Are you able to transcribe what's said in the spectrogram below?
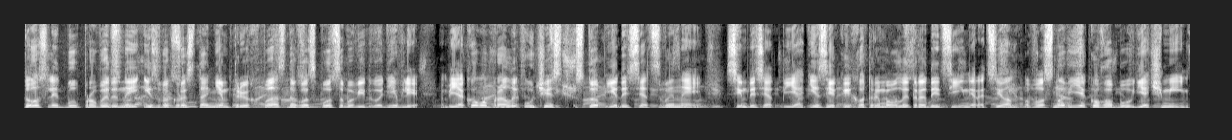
Дослід був проведений із використанням трьохфазного способу відгодівлі, в якому брали участь 150 свиней, 75 із яких отримували традиційний раціон, в основі якого був ячмінь,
